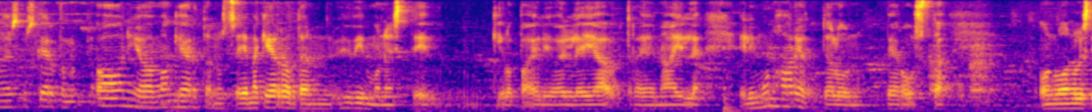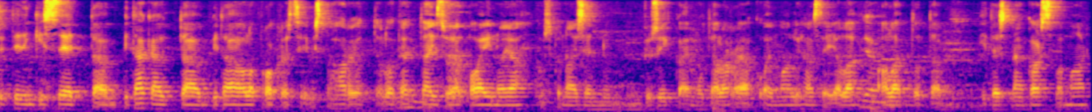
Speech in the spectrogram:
oot joskus kertonut. on joo, mä oon kertonut sen ja mä kerron tämän hyvin monesti kilpailijoille ja treenaajille. Eli mun harjoittelun perusta on luonnollisesti tietenkin se, että pitää käyttää, pitää olla progressiivista harjoittelua, käyttää isoja painoja, koska naisen fysiikka ei muuten ala reagoimaan, lihas ei ala, Joo. ala tota, itsestään kasvamaan.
